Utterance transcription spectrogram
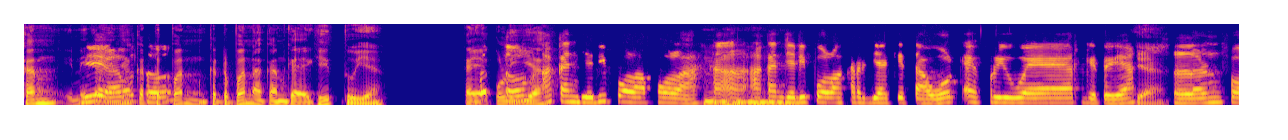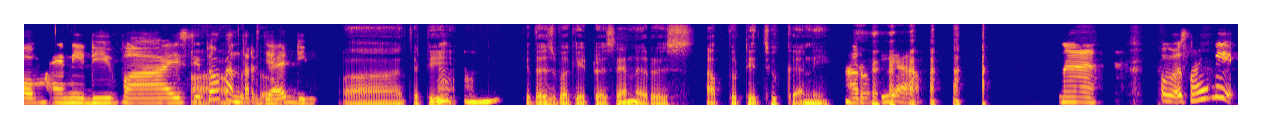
kan ini yeah, kayaknya ke depan ke depan akan kayak gitu ya kayak Betul, kuliah akan jadi pola-pola hmm. akan jadi pola kerja kita work everywhere gitu ya yeah. learn from any device ah, itu akan betul. terjadi uh, jadi uh -uh. kita sebagai dosen harus up to date juga nih harus ya Nah, saya nih,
